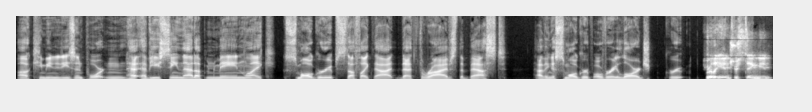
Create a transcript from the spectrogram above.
Uh, communities important. Ha- have you seen that up in Maine, like small groups, stuff like that, that thrives the best? Having a small group over a large group really interesting. And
